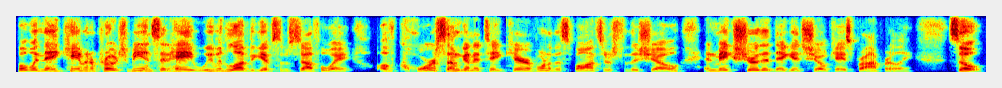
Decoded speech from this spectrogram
but when they came and approached me and said, Hey, we would love to give some stuff away, of course, I'm going to take care of one of the sponsors for the show and make sure that they get showcased properly. So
